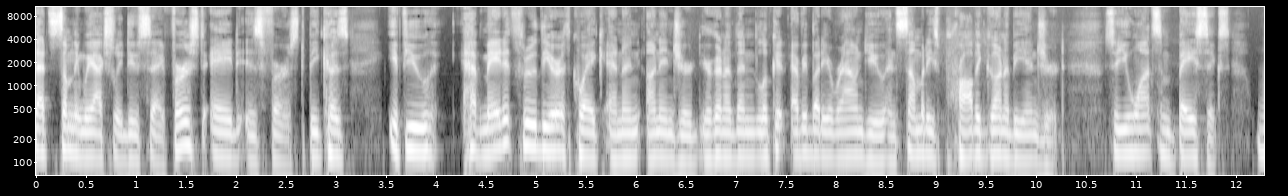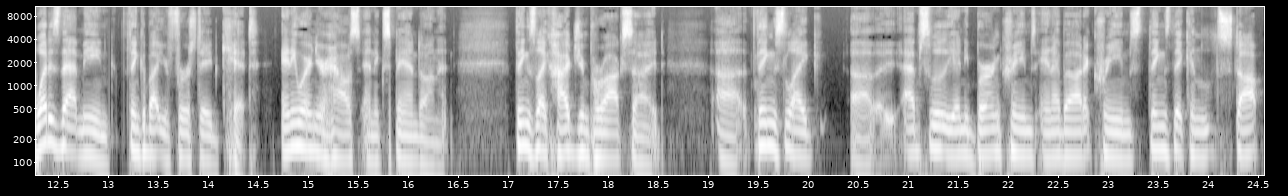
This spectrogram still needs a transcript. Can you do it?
That's something we actually do say. First aid is first because if you have made it through the earthquake and un- uninjured, you're going to then look at everybody around you and somebody's probably going to be injured. So you want some basics. What does that mean? Think about your first aid kit anywhere in your house and expand on it. Things like hydrogen peroxide, uh, things like uh, absolutely any burn creams, antibiotic creams, things that can stop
